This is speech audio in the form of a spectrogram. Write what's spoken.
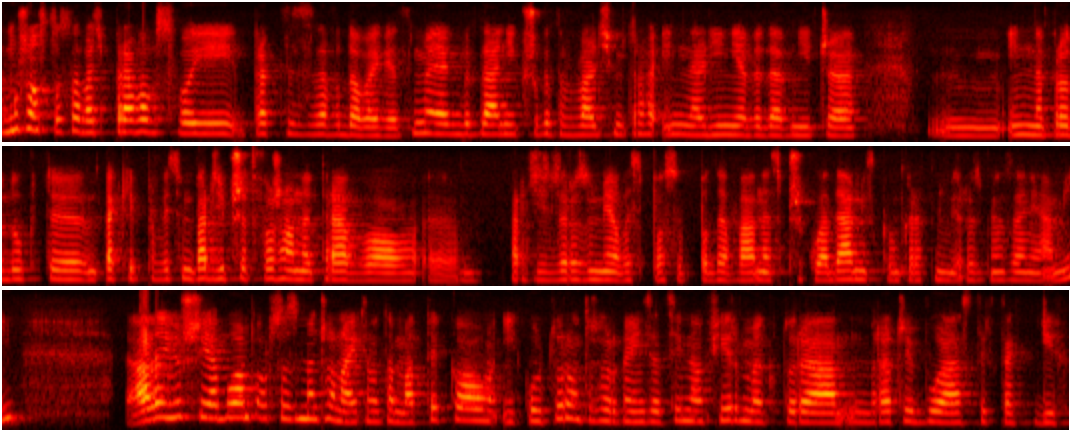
muszą stosować prawo w swojej praktyce zawodowej, więc my jakby dla nich przygotowywaliśmy trochę inne linie wydawnicze, inne produkty, takie powiedzmy bardziej przetworzone prawo, y, bardziej zrozumiały sposób podawane z przykładami, z konkretnymi rozwiązaniami. Ale już ja byłam po prostu zmęczona i tą tematyką, i kulturą też organizacyjną firmy, która raczej była z tych takich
